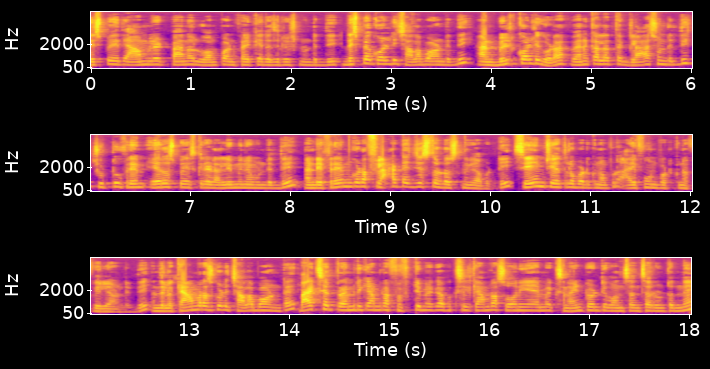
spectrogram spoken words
డిస్ప్లే ఇది AMOLED panel one point five K resolution ఉంటుంది డిస్ప్లే క్వాలిటీ చాలా బాగుంటుంది అండ్ బిల్డ్ క్వాలిటీ కూడా వెనకాల గ్లాస్ ఉంటుంది చుట్టూ ఫ్రేమ్ ఏరోస్పేస్ గ్రేడ్ అల్యూమినియం ఉంటుంది అండ్ ఈ ఫ్రేమ్ కూడా ఫ్లాట్ ఎడ్జెస్ తోటి వస్తుంది కాబట్టి సేమ్ చేతిలో పట్టుకున్నప్పుడు ఐఫోన్ పట్టుకున్న ఫీల్ ఉంటుంది అందులో కెమెరాస్ కూడా చాలా బాగుంటాయి. Back side primary camera fifty mega pixel camera Sony MX nine twenty one sensor ఉంటుంది.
